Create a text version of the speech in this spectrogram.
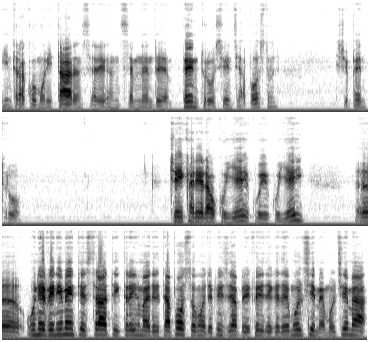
intracomunitar însemnând pentru Sfinții Apostoli și pentru cei care erau cu ei, cu, cu ei uh, un eveniment stratic trăit numai de câte apostoli, mod depins de preferit de către mulțime. Mulțimea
